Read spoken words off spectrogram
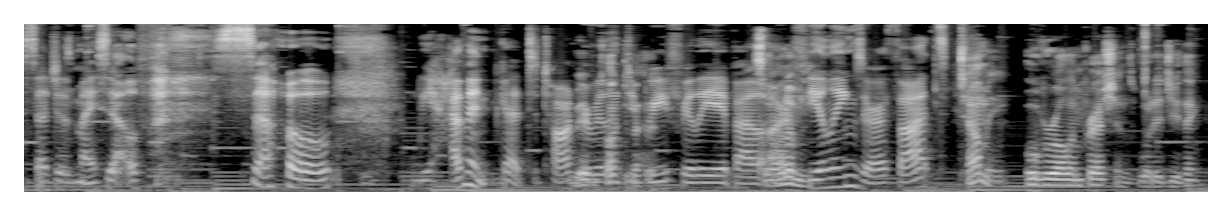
such as myself. so we haven't got to talk We or haven't really talked about debrief really about So our Autumn- feelings or our thoughts. Tell me, overall impressions. What did you think?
